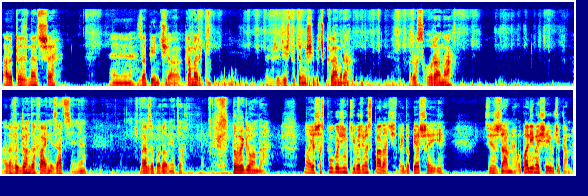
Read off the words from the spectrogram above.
Ale te wnętrze yy, zapięcia klamerki. Także gdzieś tutaj musi być klamra rozorana. Ale wygląda fajnie, zacnie, nie? Bardzo podobnie to, to wygląda. No, jeszcze z pół godzinki będziemy spadać, tak do pierwszej i zjeżdżamy. Opalimy się i uciekamy.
